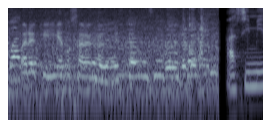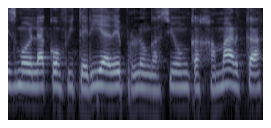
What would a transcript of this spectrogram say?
para que ya no salgan al mercado. Asimismo, en la confitería de prolongación Cajamarca,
